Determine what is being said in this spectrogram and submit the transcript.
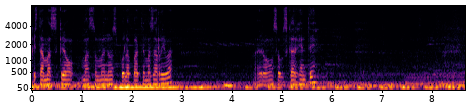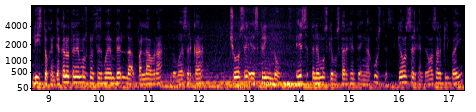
que está más creo más o menos por la parte más arriba. A ver vamos a buscar gente. Listo gente acá lo tenemos como ustedes pueden ver la palabra lo voy a acercar. Chose Screen Lock. Ese tenemos que buscar gente en ajustes. ¿qué vamos a hacer gente? vamos a dar clic ahí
